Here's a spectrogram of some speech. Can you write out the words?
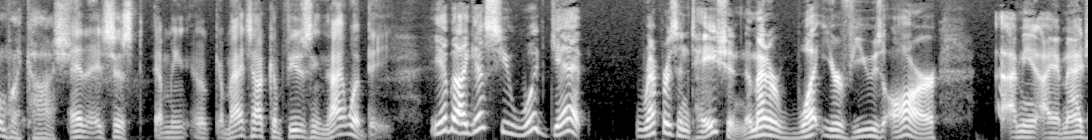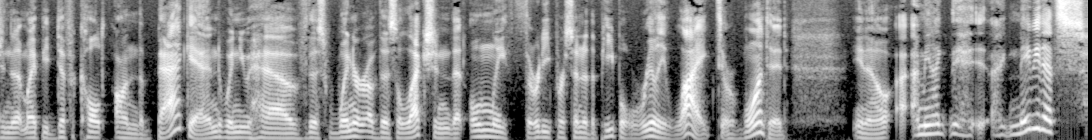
Oh my gosh. and it's just I mean, imagine how confusing that would be. Yeah, but I guess you would get representation no matter what your views are. I mean, I imagine that it might be difficult on the back end when you have this winner of this election that only 30% of the people really liked or wanted. You know, I mean, like, I- maybe that's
